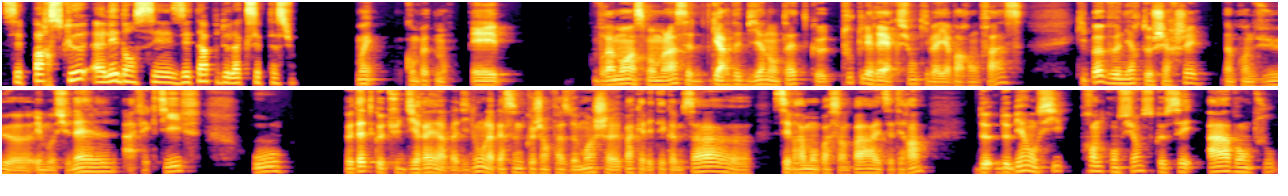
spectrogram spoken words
c'est parce qu'elle est dans ces étapes de l'acceptation. Oui, complètement. Et vraiment, à ce moment-là, c'est de garder bien en tête que toutes les réactions qu'il va y avoir en face, qui peuvent venir te chercher d'un point de vue émotionnel, affectif, ou peut-être que tu te dirais, ah bah dis donc, la personne que j'ai en face de moi, je savais pas qu'elle était comme ça, c'est vraiment pas sympa, etc. de, bien aussi prendre conscience que c'est avant tout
